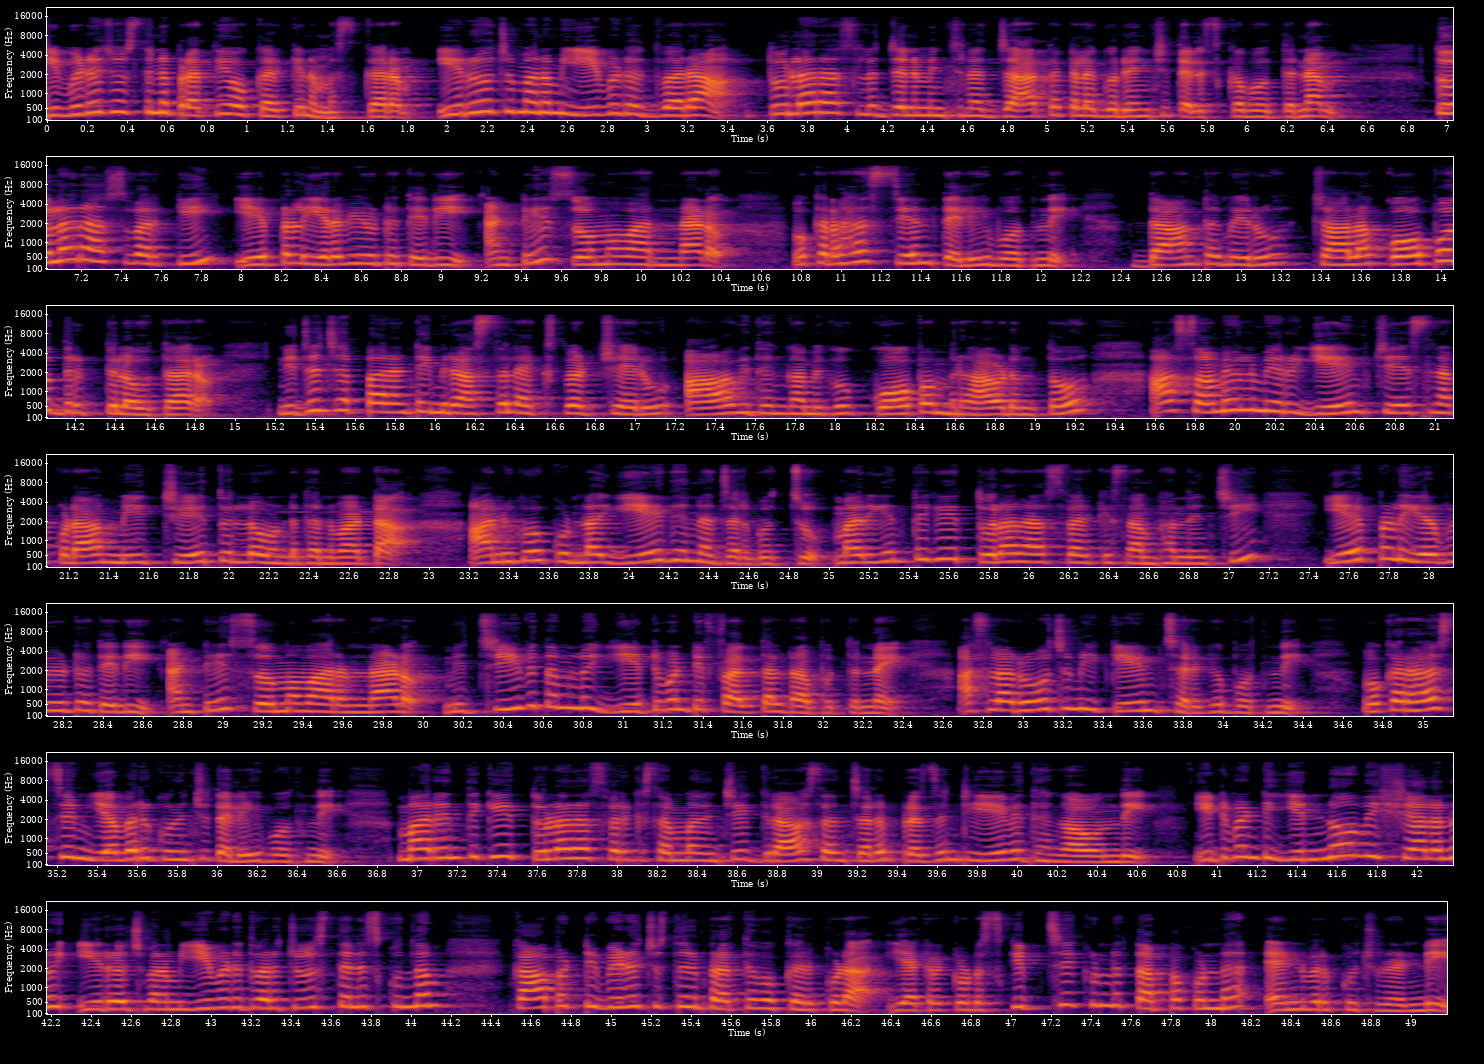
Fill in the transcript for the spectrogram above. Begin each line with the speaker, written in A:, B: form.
A: ఈ వీడియో చూస్తున్న ప్రతి ఒక్కరికి నమస్కారం. ఈరోజు మనం ఈ వీడియో ద్వారా తులారాశిలో జన్మించిన జాతకల గురించి తెలుసుకోబోతున్నాం. తులారాశి వారికి ఏప్రిల్ ఇరవై ఒకటో తేదీ అంటే సోమవారం నాడు ఒక రహస్యం తెలియబోతుంది. దాంతో మీరు చాలా కోపోద్రిక్తులవుతారు. నిజం చెప్పాలంటే మీరు అస్సలు ఎక్స్పెక్ట్ చేయరు. ఆ విధంగా మీకు కోపం రావడంతో ఆ సమయంలో మీరు ఏం చేసినా కూడా మీ చేతుల్లో ఉండదన్నమాట. అనుకోకుండా ఏదైనా జరగచ్చు. మరి ఇంతకీ తులారాశి వారికి సంబంధించి ఏప్రిల్ ఇరవై ఒకటో తేదీ అంటే సోమవారం నాడు మీ జీవితంలో ఎటువంటి ఫలితాలు రాబోతున్నాయి? అసలు ఆ రోజు మీకేం జరగబోతుంది? ఒక రహస్యం ఎవరి గురించి తెలియబోతుంది? మరింతకీ తులారాశి వారికి సంబంధించి గ్రహ సంచారం ప్రజెంట్ ఏ విధంగా ఉంది? ఇటువంటి ఎన్నో విషయాలను ఈరోజు మనం ఈ వీడియో ద్వారా చూసి తెలుసుకుందాం. కాబట్టి వీడియో చూస్తున్న ప్రతి ఒక్కరు కూడా ఎక్కడెక్కడ స్కిప్ చేయకుండా తప్పకుండా ఎండ్ వరకు చూడండి.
